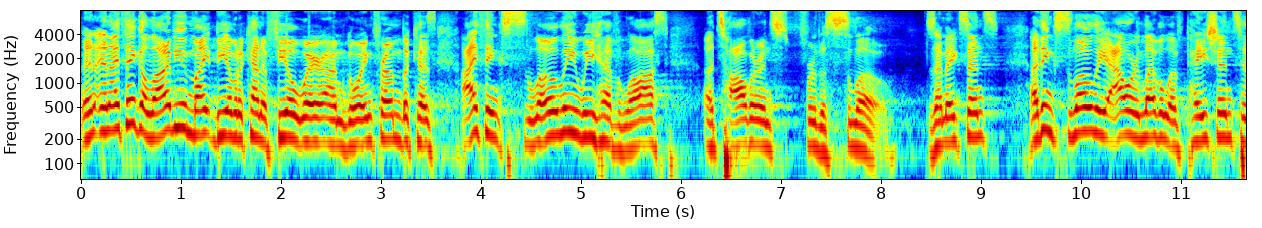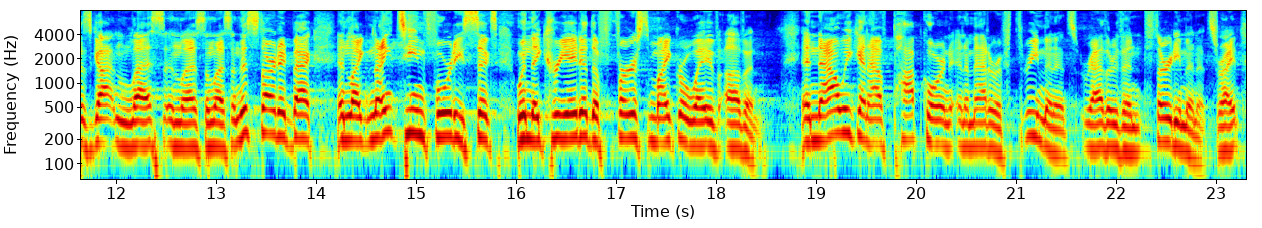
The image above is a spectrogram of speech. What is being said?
And, and I think a lot of you might be able to kind of feel where I'm going from because I think slowly we have lost a tolerance for the slow. Does that make sense? I think slowly our level of patience has gotten less and less and less. And this started back in like 1946 when they created the first microwave oven. And now we can have popcorn in a matter of three minutes rather than 30 minutes, right?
